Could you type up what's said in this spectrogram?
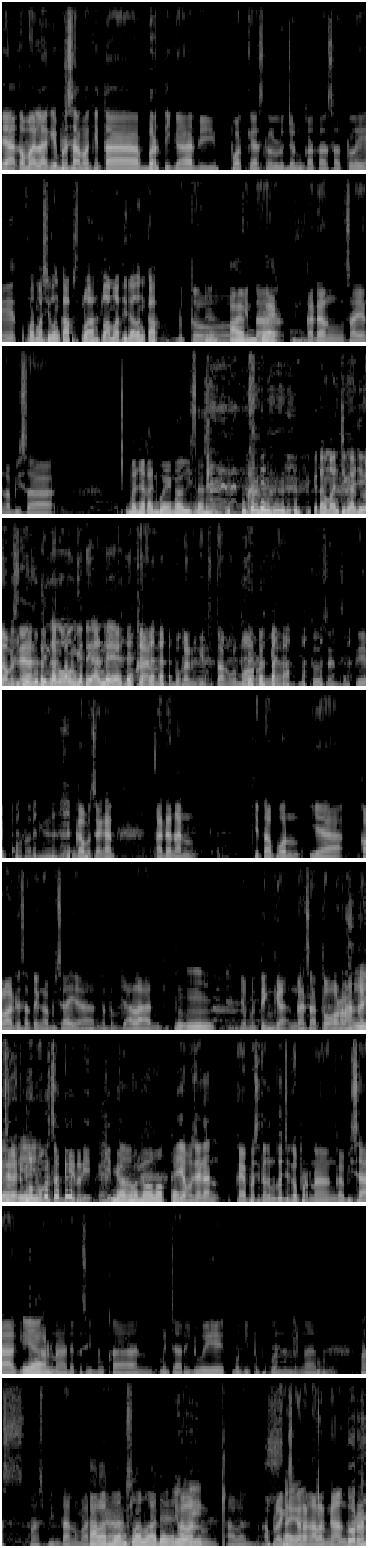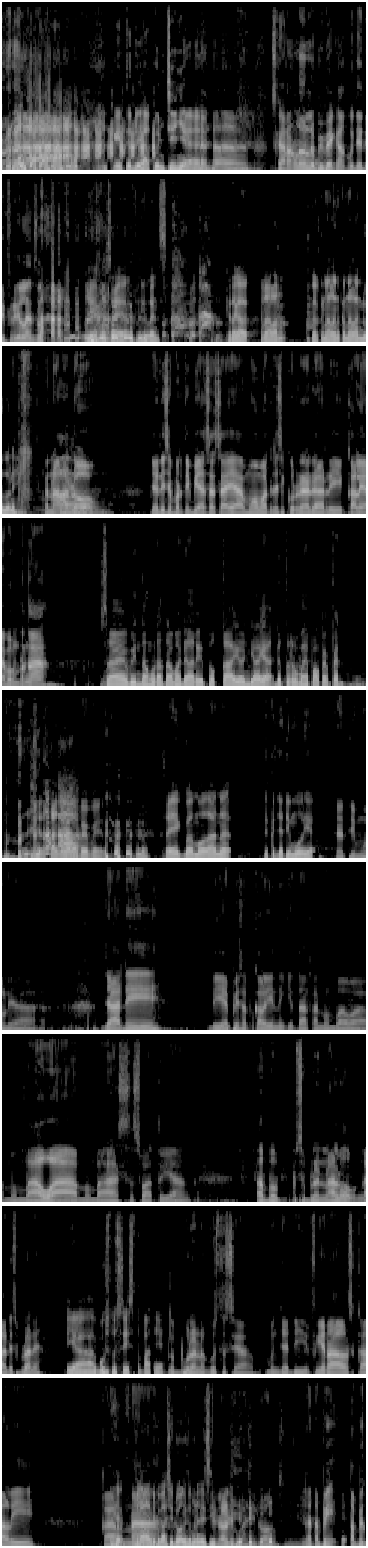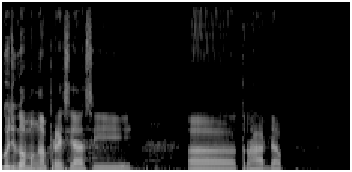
Ya kembali lagi bersama kita bertiga di podcast lelucon kata satelit. Formasi lengkap setelah lama tidak lengkap. Betul. Yeah, I'm kita back. kadang saya nggak bisa. Banyakan gue yang nggak bisa sih. Kita mancing aja ya. Maksudnya- Nunggu bintang ngomong gitu ya Anda ya. Bukan bukan gitu tang lu mah orangnya gitu sensitif orangnya. Enggak maksudnya kan kadang kan kita pun ya kalau ada satu yang nggak bisa ya tetap jalan gitu. Mm-mm. Yang penting nggak nggak satu orang Iya, aja iya. ngomong sendiri gitu. Nggak monolog ya. Iya maksudnya kan kayak pas itu kan gue juga pernah nggak bisa gitu Iya. karena ada kesibukan mencari duit begitu pun dengan Mas Mas Bintang kemarin. Alan kan. doang selalu ada ya. Yoi. Alan, Alan. Apalagi Saya- sekarang Alan nganggur. Itu dia kuncinya. sekarang lu lebih baik aku jadi freelance lah. Iya mas saya freelance. Kita nggak kenalan nggak kenalan kenalan dulu nih. Kenalan dong. Jadi seperti biasa saya Muhammad Rizky Kurnia dari Kaliabang Tengah. Saya Bintang Pratama dari Pekayon Jaya dekat rumahnya Pak Pepen. Tangganya Pak Pepen. Saya Iqbal Maulana deket Jati Mulia. Jati Mulia. Jadi di episode kali ini kita akan membawa membawa membahas sesuatu yang eh, sebulan lalu nggak ada sebulan ya Ya Agustus sih tepatnya. bulan Agustus ya menjadi viral sekali karena di Bekasi doang sih sebenarnya sih. viral di Bekasi doang sih nggak tapi tapi gue juga mengapresiasi eh terhadap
